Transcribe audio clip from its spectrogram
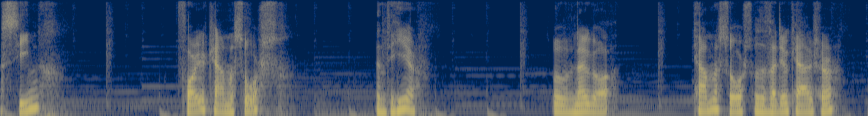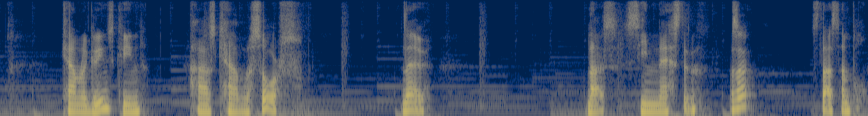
a scene for your camera source into here. So we've now got camera source with a video capture, camera green screen has camera source. Now, that's scene nesting, is it? It's that simple.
